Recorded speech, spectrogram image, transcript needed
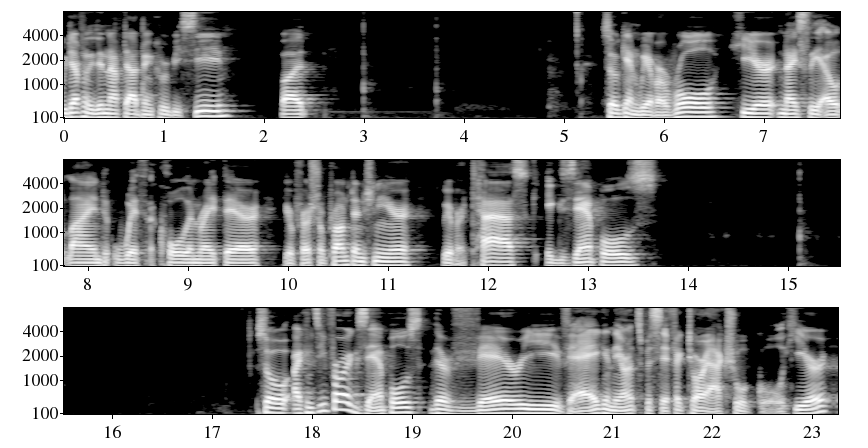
We definitely didn't have to add Vancouver, BC, but so again, we have our role here nicely outlined with a colon right there. Your professional prompt engineer. We have our task, examples. So I can see for our examples, they're very vague and they aren't specific to our actual goal here.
